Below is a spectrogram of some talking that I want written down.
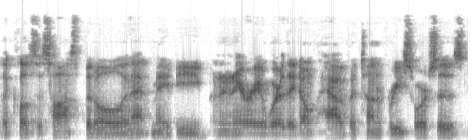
the closest hospital, and that may be in an area where they don't have a ton of resources.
